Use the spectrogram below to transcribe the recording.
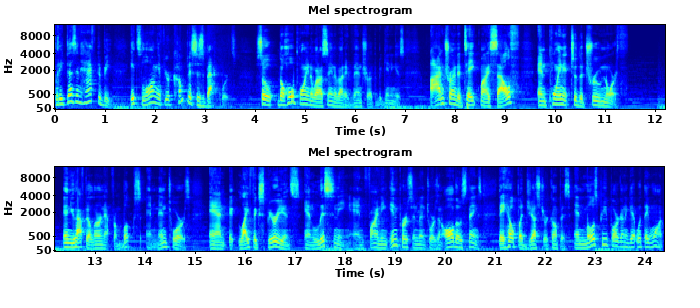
but it doesn't have to be. It's long if your compass is backwards. So the whole point of what I was saying about adventure at the beginning is I'm trying to take myself and point it to the true north. And you have to learn that from books and mentors and life experience and listening and finding in-person mentors and all those things. They help adjust your compass. And most people are gonna get what they want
